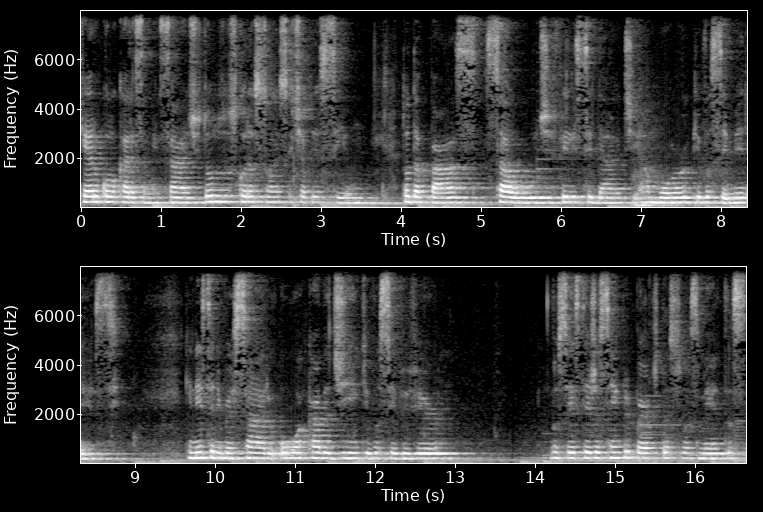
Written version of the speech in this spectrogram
Quero colocar essa mensagem em todos os corações que te apreciam, toda paz, saúde, felicidade, amor que você merece. Que nesse aniversário ou a cada dia em que você viver, você esteja sempre perto das suas metas,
